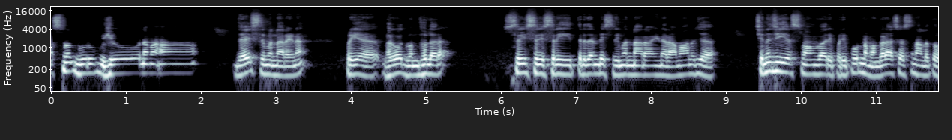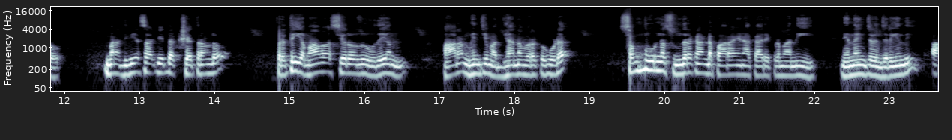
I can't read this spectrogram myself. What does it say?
అస్మద్గురుభ్యో నమ జయ శ్రీమన్నారాయణ ప్రియ భగవద్బంధులరా శ్రీ శ్రీ శ్రీ త్రిదండి శ్రీమన్నారాయణ రామానుజ చిన్నజీయర్ స్వామివారి పరిపూర్ణ మంగళాశాసనాలతో మన దివ్య సాకేత క్షేత్రంలో ప్రతి అమావాస్య రోజు ఉదయం ఆరంభించి మధ్యాహ్నం వరకు కూడా సంపూర్ణ సుందరకాండ పారాయణ కార్యక్రమాన్ని నిర్ణయించడం జరిగింది. ఆ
